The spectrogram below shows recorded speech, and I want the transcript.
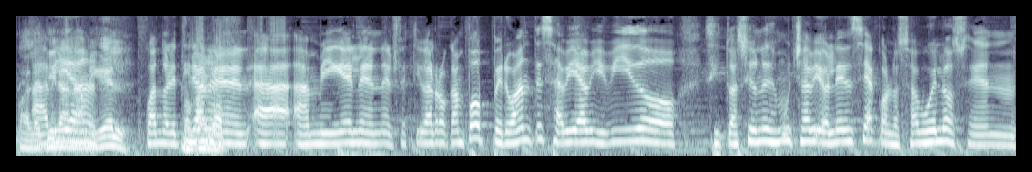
Cuando le tiran a Miguel. Cuando le Pop. en- a, a Miguel en el Festival Rock and Pop, pero antes había vivido situaciones de mucha violencia con los abuelos en,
